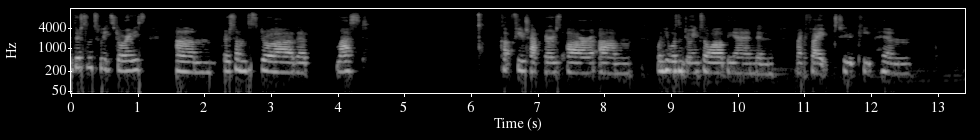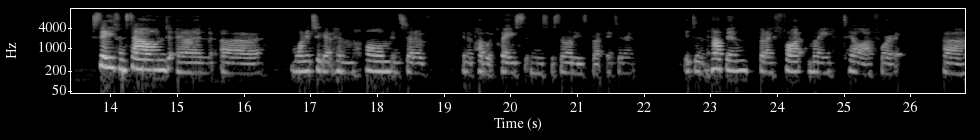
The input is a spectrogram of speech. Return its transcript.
there's some sweet stories. Um, there's some uh, the last few chapters are um, when he wasn't doing so well at the end, and my fight to keep him safe and sound, and uh, wanted to get him home instead of in a public place in these facilities, but it didn't. It didn't happen. But I fought my tail off for it, uh,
